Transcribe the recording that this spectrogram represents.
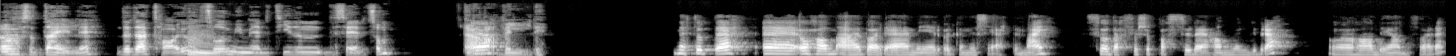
Å, så deilig. Det der tar jo Mm. så mye mer tid enn det ser ut som. Ja, Ja. veldig. Nettopp det. Eh, og han er bare mer organisert enn meg. Så derfor så passer det han veldig bra å ha det ansvaret.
